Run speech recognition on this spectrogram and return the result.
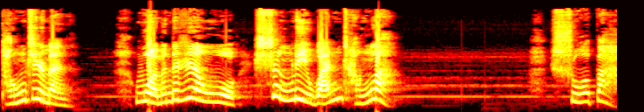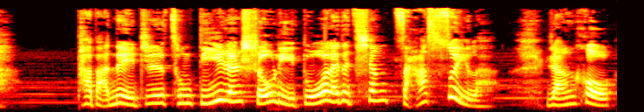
同志们，我们的任务胜利完成了！”说罢，他把那支从敌人手里夺来的枪砸碎了，然后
